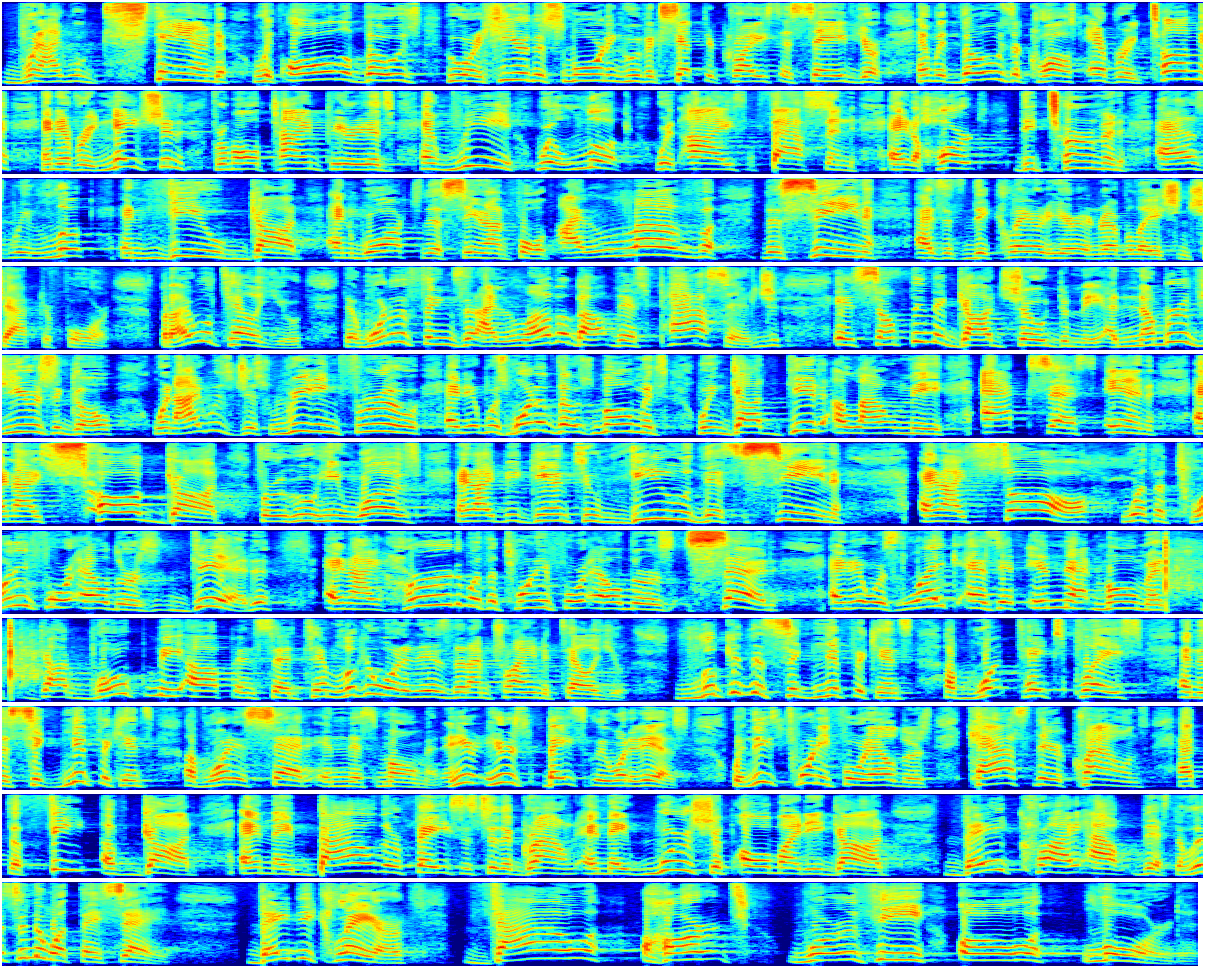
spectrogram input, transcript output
when I will stand with all of those who are here this morning who have accepted Christ as Savior and with those across every tongue and every nation from all time periods. And we will look with eyes fastened and heart determined as we look and view God and watch this scene unfold. I love the scene as it's declared here in Revelation chapter 4. But I will tell you that one of the things that I love about this passage is something that God showed to me a number of years ago when I was just reading through, and it was one of those moments when God did allow me access in, and I saw God for who He was, and I began to view this scene and I saw what the 24 elders did, and I heard what the 24 elders said, and it was like as if in that moment, God woke me up and said, Tim, look at what it is that I'm trying to tell you. Look at the significance of what takes place and the significance of what is said in this moment. And here, here's basically what it is. When these 24 elders cast their crowns at the feet of God and they bow their faces to the ground and they worship Almighty God, they cry out this. Now, listen to what they say. They declare, Thou art worthy, O Lord.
